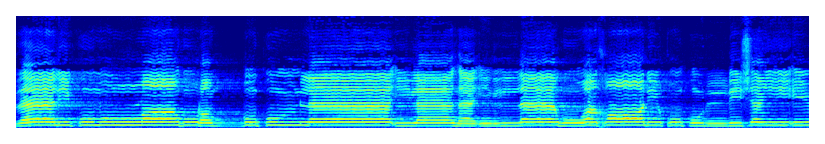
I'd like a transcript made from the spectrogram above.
ذَٰلِكُمُ اللَّهُ رَبُّكُمْ لَا إِلَٰهَ إِلَّا هُوَ خَالِقُ كُلِّ شَيْءٍ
